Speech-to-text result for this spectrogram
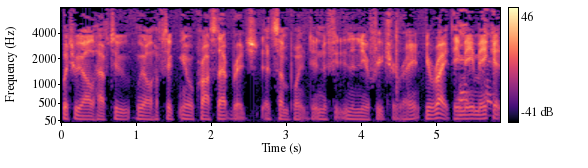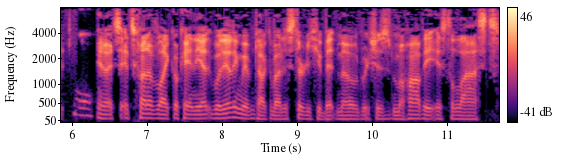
which we all have to we all have to you know cross that bridge at some point in the, in the near future, right? You're right. They yeah, may make it. Yeah. You know, it's it's kind of like okay. And the well, the other thing we haven't talked about is 32-bit mode, which is Mojave is the last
